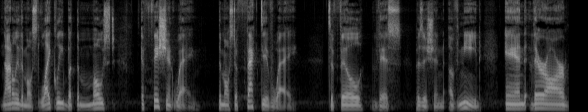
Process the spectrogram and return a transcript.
not only the most likely, but the most efficient way, the most effective way to fill this position of need. And there are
